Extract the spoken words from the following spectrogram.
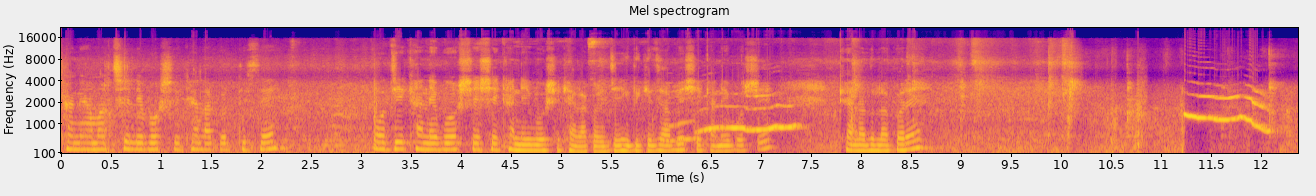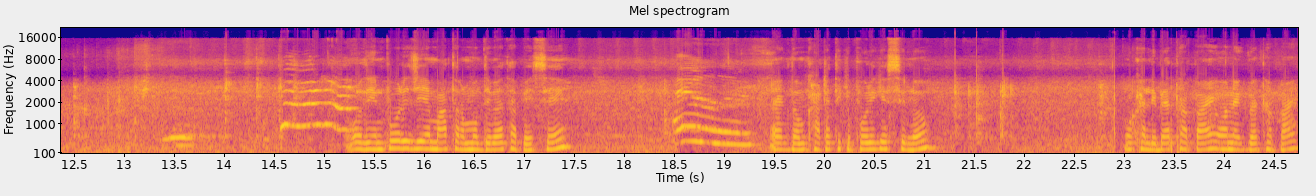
এখানে আমার ছেলে বসে খেলা করতেছে। ও যেখানে বসে, সেখানেই বসে খেলা করে। যেদিকে যাবে, সেখানে বসে খেলাধুলা করে। ওদিন পরে যে মাথার মধ্যে ব্যথা পেয়েছে, একদম খাটা থেকে পড়ে গেছিল। ও খালি ব্যথা পায়, অনেক ব্যথা পায়।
